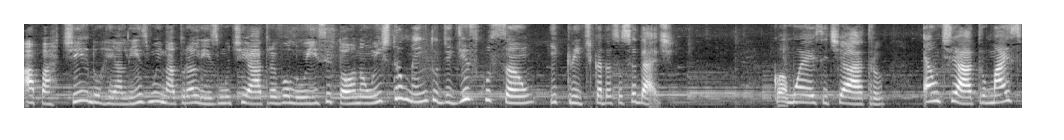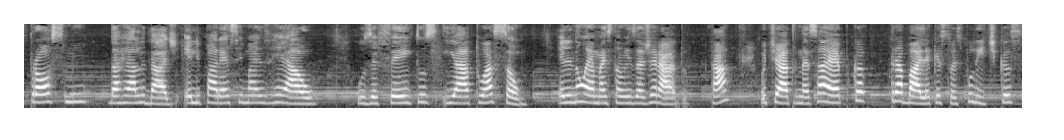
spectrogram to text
A partir do realismo e naturalismo, o teatro evolui e se torna um instrumento de discussão e crítica da sociedade. Como é esse teatro? É um teatro mais próximo da realidade, ele parece mais real, os efeitos e a atuação. Ele não é mais tão exagerado, tá? O teatro nessa época trabalha questões políticas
